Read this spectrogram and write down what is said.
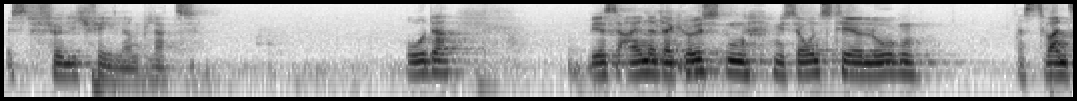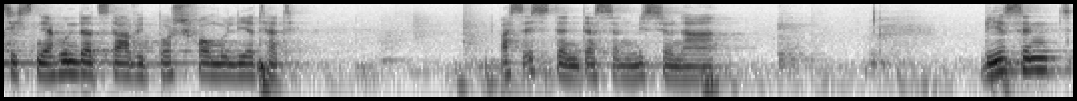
ist völlig fehl am Platz. Oder wie es einer der größten Missionstheologen des 20. Jahrhunderts, David Bosch, formuliert hat, was ist denn das ein Missionar? Wir sind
